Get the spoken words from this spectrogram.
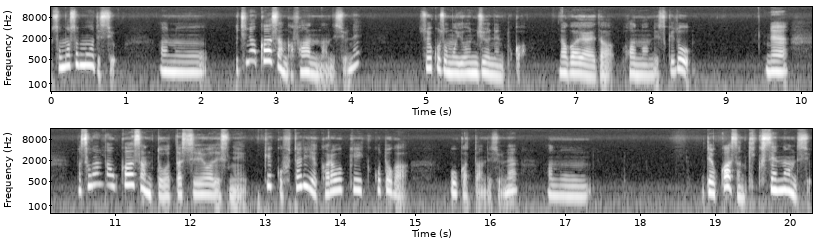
そもそもですよ。あのうちのお母さんがファンなんですよね。それこそもう40年とか。長い間ファンなんですけどでそんなお母さんと私はですね結構2人でカラオケ行くことが多かったんですよね。あのでお母さん聞く線なんですよ。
